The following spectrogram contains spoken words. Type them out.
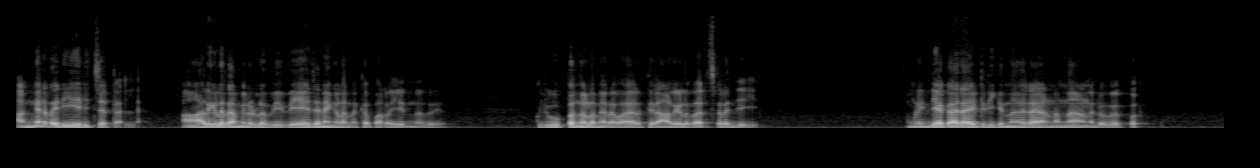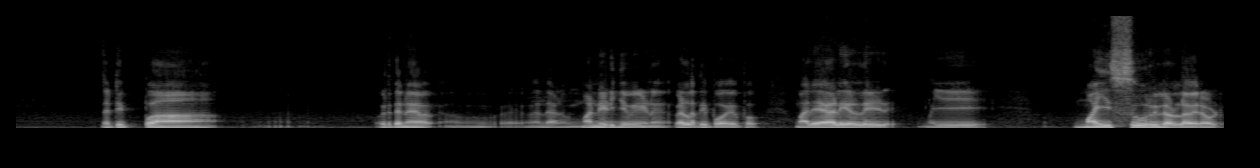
അങ്ങനെ പരിഹരിച്ചിട്ടല്ല. ആളുകൾ തമ്മിലുള്ള വിവേചനങ്ങൾ എന്നൊക്കെ പറയുന്നത് ഗ്രൂപ്പ് എന്നുള്ള നിലവാരത്തിൽ ആളുകൾ പരസ്പരം ചെയ്യും. നമ്മൾ ഇന്ത്യക്കാരായിട്ടിരിക്കുന്നവരാണെന്നാണല്ലോ വെപ്പ്. എന്നിട്ടിപ്പോൾ ആ ഒരുത്തനെ തന്നെ എന്താണ് മണ്ണിടിഞ്ഞ് വീണ് വെള്ളത്തിൽ പോയപ്പോൾ മലയാളികളിൽ ഈ മൈസൂരിലുള്ളവരോട്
